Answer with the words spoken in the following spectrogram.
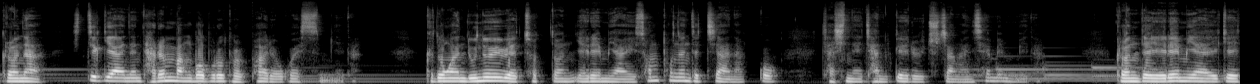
그러나 시드기야는 다른 방법으로 돌파하려고 했습니다. 그동안 누누이 외쳤던 예레미야의 선포는 듣지 않았고 자신의 잔꾀를 주장한 셈입니다. 그런데 예레미야에게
